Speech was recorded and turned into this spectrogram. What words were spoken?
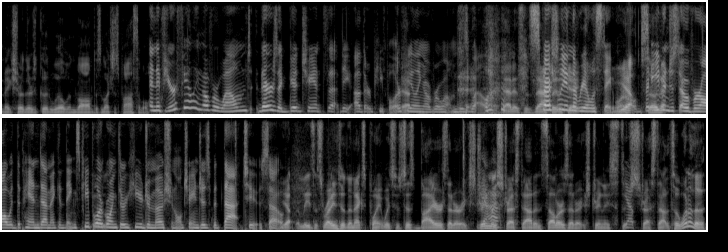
make sure there's goodwill involved as much as possible. And if you're feeling overwhelmed, there's a good chance that the other people are feeling overwhelmed as well. that is exactly Especially in the real estate world. Yep, But so even that- just overall with the pandemic and things, people are going through huge emotional changes with that too. So Yep, it leads us right into the next point, which is just buyers that are extremely Yeah. stressed out and sellers that are extremely st- Yep. stressed out. So one of the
